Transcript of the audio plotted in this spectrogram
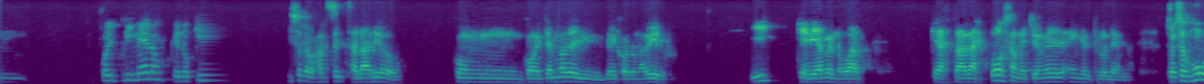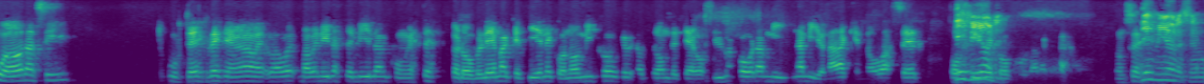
fue el primero que no quiso rebajarse el salario con, con el tema del, del, coronavirus y quería renovar, que hasta la esposa metió en el, en el problema. Entonces un jugador así ¿ustedes creen que va, a venir a este Milan con este problema que tiene económico, donde Thiago Silva cobra una millonada que no va a ser posible cobrar acá? Entonces, 10 millones,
